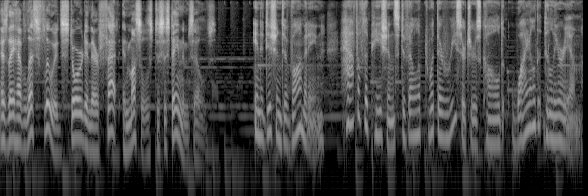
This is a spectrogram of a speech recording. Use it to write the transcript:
as they have less fluids stored in their fat and muscles to sustain themselves. In addition to vomiting, half of the patients developed what their researchers called wild delirium.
